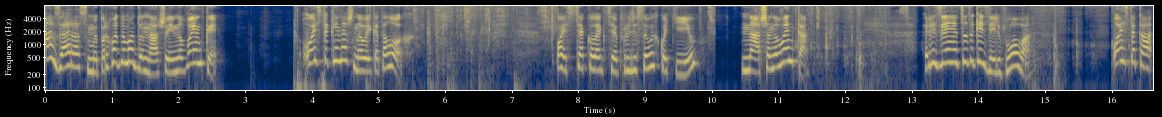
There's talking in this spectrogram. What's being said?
А зараз ми переходимо до нашої новинки. Ось такий наш новий каталог. Ось ця колекція про лісових котів. Наша новинка. Різдвяні цуцики зі Львова. Ось така.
